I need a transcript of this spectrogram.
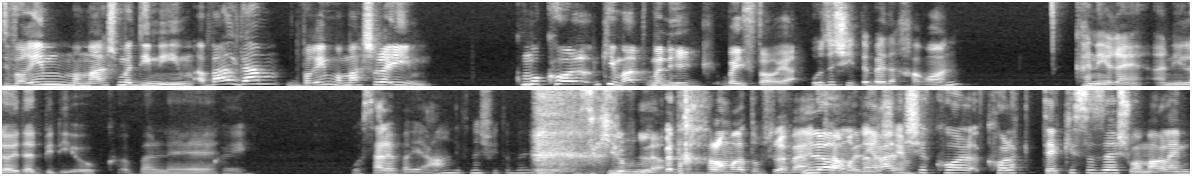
דברים ממש מדהימים, אבל גם דברים ממש רעים. כמו כל כמעט מנהיג בהיסטוריה. הוא זה שהתאבד אחרון? כנראה, אני לא יודעת בדיוק, אבל... אה, אוקיי. הוא עשה לוויה לפני שהוא התאבד? זה כאילו, לא. בטח החלום הרטוב שלו, והיה עם לא, 900 אבל נראה לי אנשים. שכל כל הטקס הזה, שהוא אמר להם,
